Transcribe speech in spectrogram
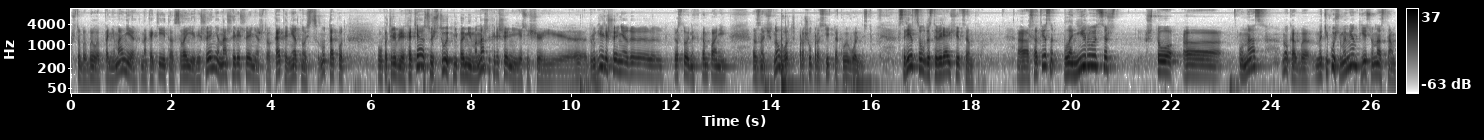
чтобы было понимание на какие-то свои решения, наши решения, что как они относятся. Ну, так вот, употребления. Хотя существует не помимо наших решений, есть еще и э, другие решения э, достойных компаний. Значит, ну вот, прошу простить такую вольность. Средства, удостоверяющие центр. А, соответственно, планируется, что у нас, ну как бы на текущий момент есть у нас там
